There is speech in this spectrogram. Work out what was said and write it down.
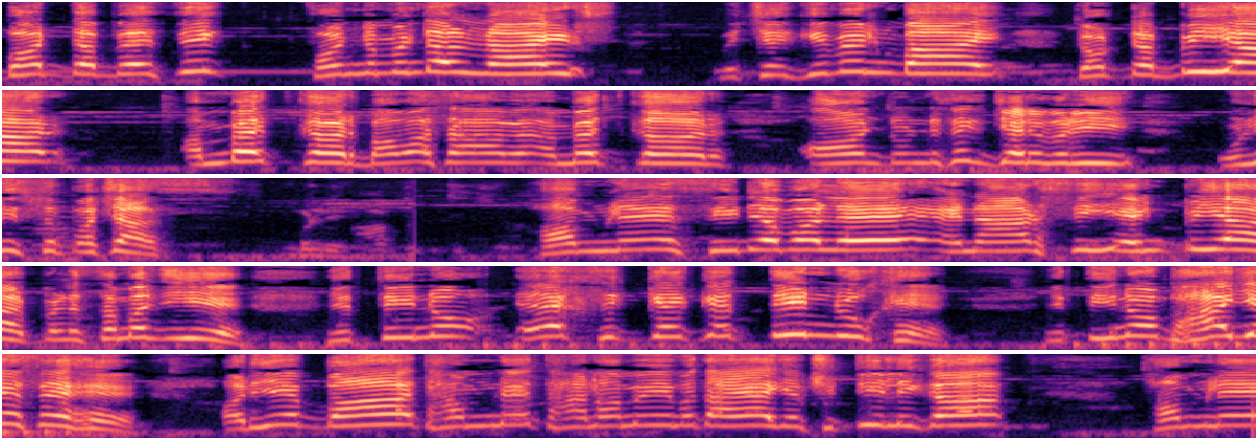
but the basic fundamental rights which is given by doctor B R Ambedkar Baba Saheb Ambedkar on 26 जनवरी 1950 बोलिए। हमने C double A N R C N P R पहले समझिए, ये तीनों एक सिक्के के तीन रुख है, ये तीनों भाई जैसे हैं। और ये बात हमने थाना में भी बताया, जब चिट्ठी लिखा, हमने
